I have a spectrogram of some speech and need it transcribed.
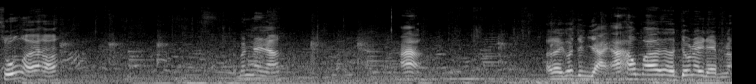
xuống rồi hả? Ở bên này nè. À ở đây có chân dài. À không ở chỗ này đẹp nè.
